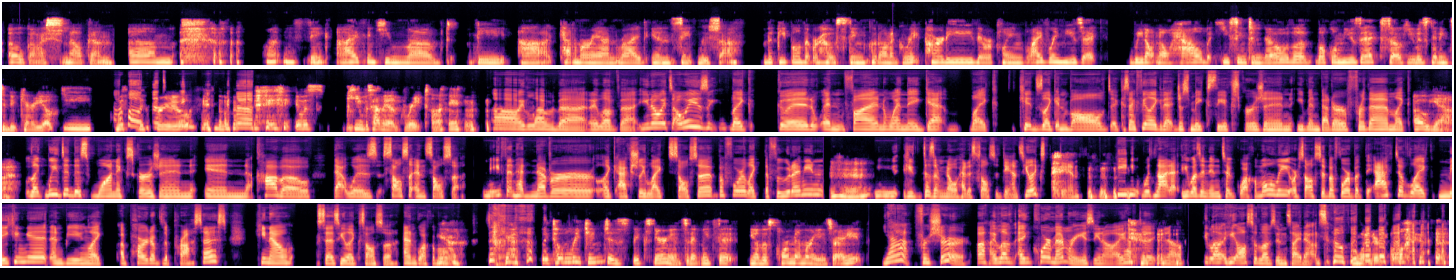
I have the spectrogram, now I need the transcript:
Oh gosh, Malcolm. Um, let me think. I think he loved the uh, catamaran ride in St. Lucia. The people that were hosting put on a great party. They were playing lively music we don't know how, but he seemed to know the local music. So he was getting to do karaoke with oh, the crew. it was he was having a great time. oh, I love that. I love that. You know, it's always like good and fun when they get like kids like involved because I feel like that just makes the excursion even better for them. Like, oh yeah. Like we did this one excursion in Cabo that was salsa and salsa. Nathan had never like actually liked salsa before, like the food. I mean, mm-hmm. he he doesn't know how to salsa dance. He likes to dance. he was not. He wasn't into guacamole or salsa before, but the act of like making it and being like a part of the process, he now says he likes salsa and guacamole. Yeah. yeah, it totally changes the experience and it makes it, you know, those core memories, right? Yeah, for sure. Uh, I love and core memories. You know, I have to, you know, he lo- he also loves Inside Out. So wonderful.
